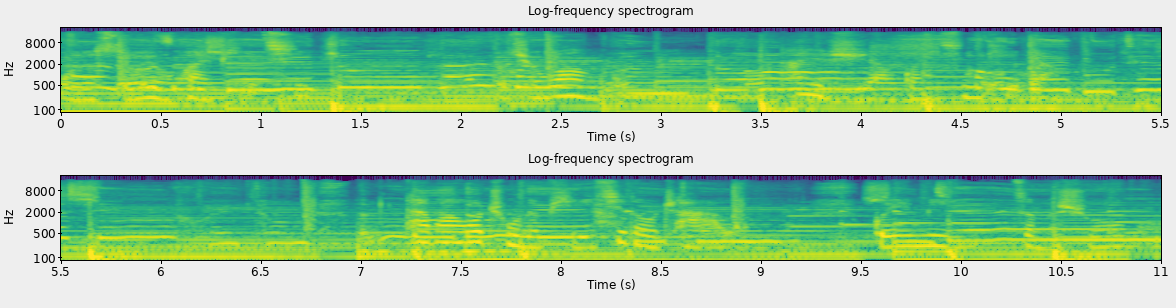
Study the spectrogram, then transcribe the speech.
我的所有坏脾气，我却忘了他也需要关心体谅。他把我宠的脾气都差了，闺蜜这么说我。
